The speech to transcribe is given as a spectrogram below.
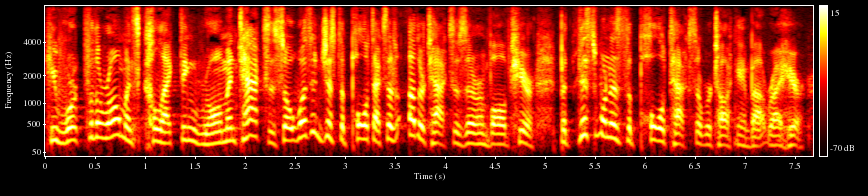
He worked for the Romans collecting Roman taxes. So it wasn't just the poll tax, there's other taxes that are involved here. But this one is the poll tax that we're talking about right here.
